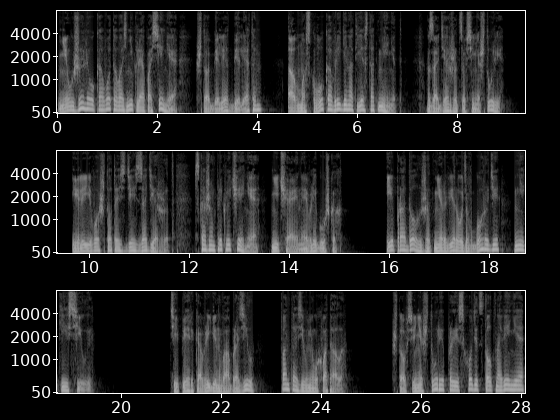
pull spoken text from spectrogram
Неужели у кого-то возникли опасения, что билет билетом, а в Москву Ковригин отъезд отменит, задержится в Синештуре или его что-то здесь задержит, скажем, приключение, нечаянное в лягушках, и продолжит нервировать в городе некие силы. Теперь Ковригин вообразил, фантазии у него хватало, что в Синештуре происходит столкновение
